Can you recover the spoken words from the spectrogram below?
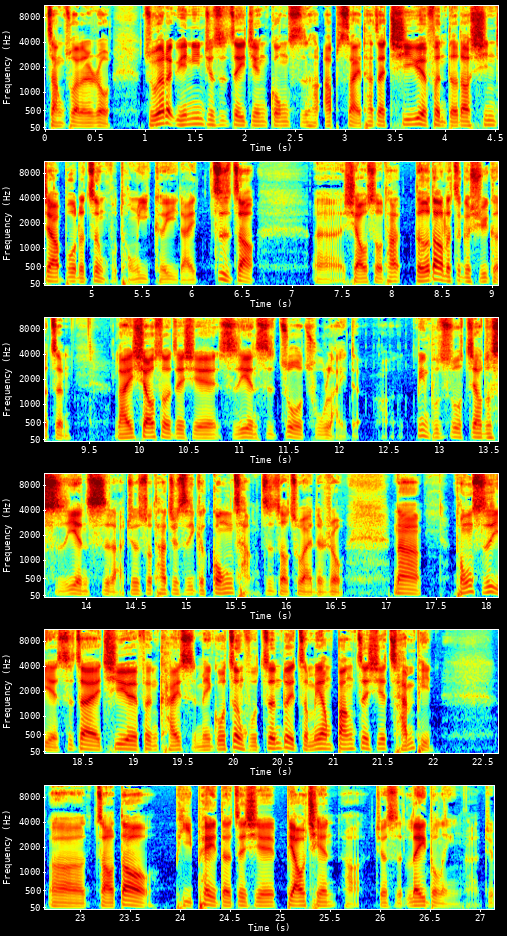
长出来的肉。主要的原因就是这一间公司哈，Upside，它在七月份得到新加坡的政府同意，可以来制造呃销售，它得到了这个许可证，来销售这些实验室做出来的。并不是说叫做实验室啦，就是说它就是一个工厂制造出来的肉。那同时也是在七月份开始，美国政府针对怎么样帮这些产品，呃，找到匹配的这些标签啊，就是 labeling 啊，就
